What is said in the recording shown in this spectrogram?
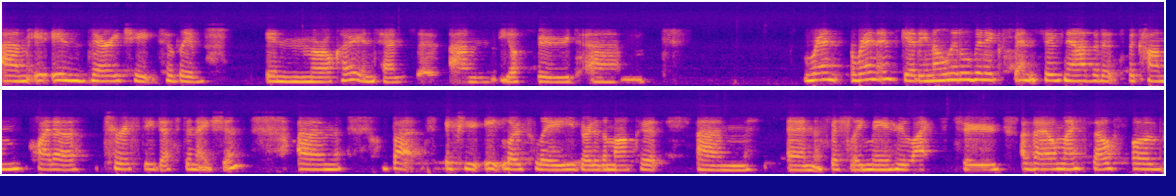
Um, it is very cheap to live in Morocco in terms of um, your food. Um, rent rent is getting a little bit expensive now that it's become quite a touristy destination. Um, but if you eat locally, you go to the markets, um, and especially me who likes to avail myself of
